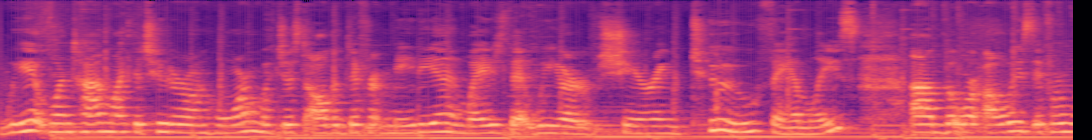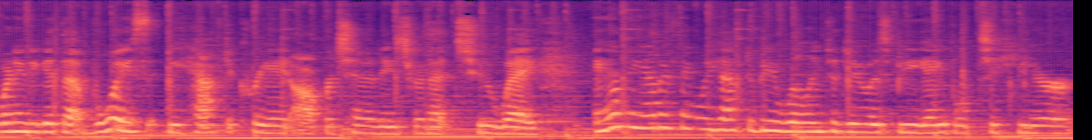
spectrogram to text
we at one time like the tutor on horn with just all the different media and ways that we are sharing to families. Um, but we're always if we're wanting to get that voice we have to create opportunities for that two way and the other thing we have to be willing to do is be able to hear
